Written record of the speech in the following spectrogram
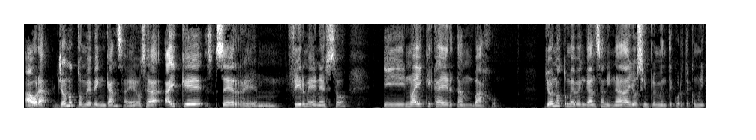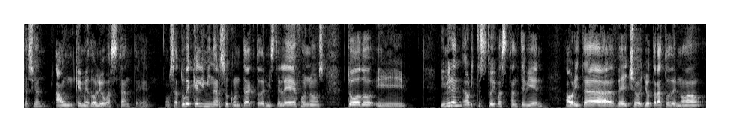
Ahora, yo no tomé venganza, ¿eh? O sea, hay que ser em, firme en esto y no hay que caer tan bajo. Yo no tomé venganza ni nada, yo simplemente corté comunicación, aunque me dolió bastante, ¿eh? O sea, tuve que eliminar su contacto de mis teléfonos, todo, y, y miren, ahorita estoy bastante bien. Ahorita, de hecho, yo trato de no,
